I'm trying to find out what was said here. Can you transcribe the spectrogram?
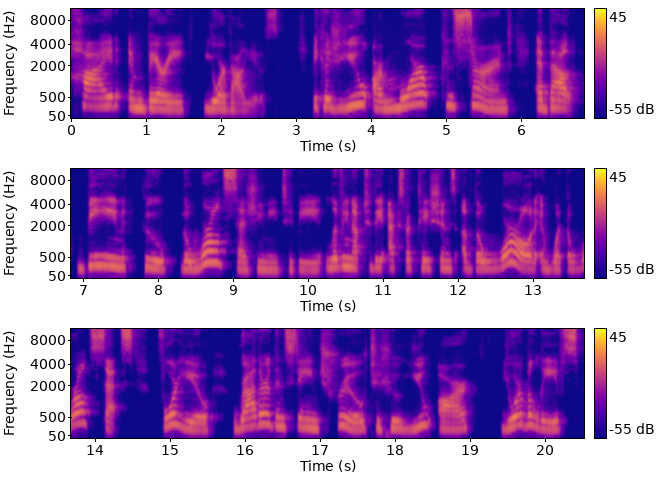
hide, and bury your values because you are more concerned about being who the world says you need to be, living up to the expectations of the world and what the world sets for you, rather than staying true to who you are your beliefs,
